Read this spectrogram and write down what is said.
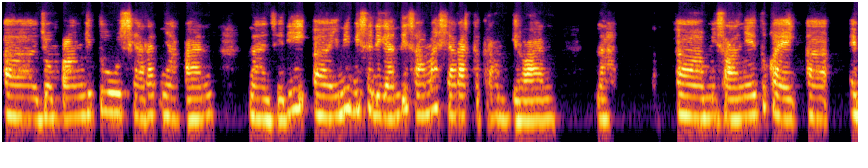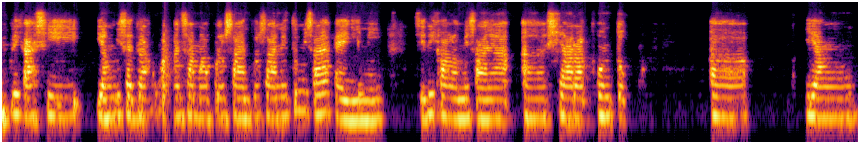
uh, jomplang gitu syaratnya kan. Nah jadi uh, ini bisa diganti sama syarat keterampilan. Nah uh, misalnya itu kayak uh, implikasi yang bisa dilakukan sama perusahaan-perusahaan itu misalnya kayak gini. Jadi kalau misalnya uh, syarat untuk uh, yang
